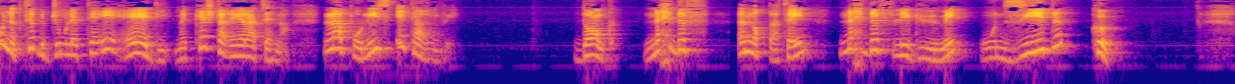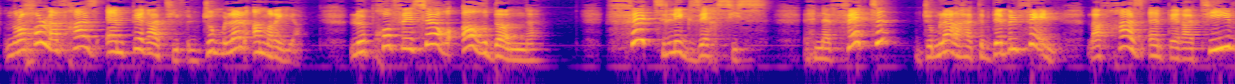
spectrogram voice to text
ونكتب الجملة تاعي عادي ما كاش تغييرات هنا لا بوليس اي اريفي دونك نحذف النقطتين نحذف لي غيومي ونزيد كو نروحو لا فراز امبيراتيف الجملة الأمرية لو بروفيسور اوردون فيت ليكزارسيس هنا فيت جملة راها تبدا بالفعل لا فراز امبيراتيف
